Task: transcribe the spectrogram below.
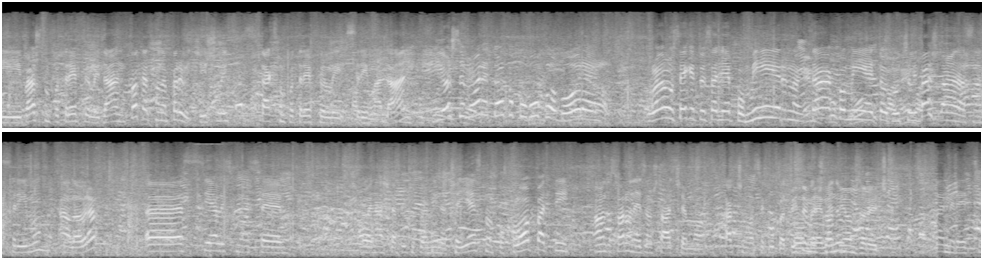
i baš smo potrefili dan, ko kad smo na prvić išli, tak smo potrefili Srima dan i još se more toliko povuklo gore, Uglavnom u Segetu je sad lijepo mirno i tako mi je to odlučili baš danas na Srimu, ali dobro. E, sjeli smo se ovo je naš kafić u kojem inače jesmo, poklopati, a onda stvarno ne znam šta ćemo, kako ćemo se kupati u Pitaj ovom me šta ti vremenu. imam za reći. Daj mi reci,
